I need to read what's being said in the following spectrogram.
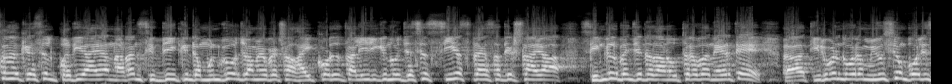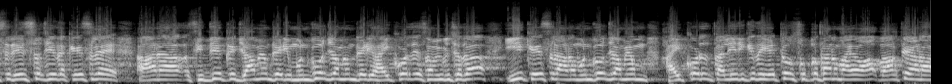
ബലാത്സംഗ കേസിൽ പ്രതിയായ നടൻ സിദ്ദീഖിന്റെ മുൻകൂർ ജാമ്യാപേക്ഷ ഹൈക്കോടതി തള്ളിയിരിക്കുന്നു. ജസ്റ്റിസ് സി എസ് ഡയസ് അധ്യക്ഷനായ സിംഗിൾ ബെഞ്ചിന്റേതാണ് ഉത്തരവ്. നേരത്തെ തിരുവനന്തപുരം മ്യൂസിയം പോലീസ് രജിസ്റ്റർ ചെയ്ത കേസിലെ ആണ് സിദ്ദീഖ് ജാമ്യം തേടി മുൻകൂർ ജാമ്യം തേടി ഹൈക്കോടതിയെ സമീപിച്ചത്. ഈ കേസിലാണ് മുൻകൂർ ജാമ്യം ഹൈക്കോടതി തള്ളിയിരിക്കുന്ന ഏറ്റവും സുപ്രധാനമായ വാർത്തയാണ്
